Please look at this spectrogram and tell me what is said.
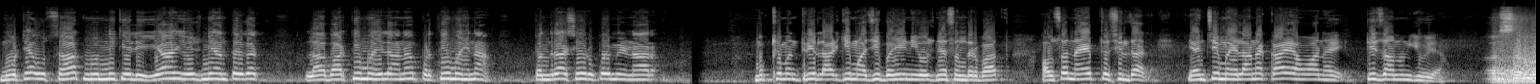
मोठ्या उत्साहात नोंदणी केली. या योजनेअंतर्गत लाभार्थी महिलांना प्रति महिना पंधराशे रुपये मिळणार. मुख्यमंत्री लाडकी माझी बहीण योजनेसंदर्भात औसा नायब तहसीलदार यांची महिलांना काय आव्हान आहे ते जाणून घेऊया. सर्व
